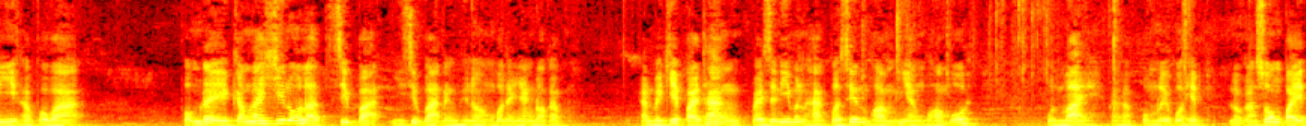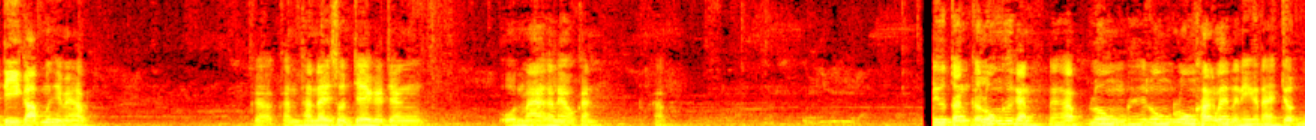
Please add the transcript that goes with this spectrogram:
มีครับ เพราะว่าผมได้กำไรกิโลละ10บาท20บาทหนึงพี่น้องบ่ได้ยังดอกครับการไปเก็บปลายทางไปซนี่มันหักเปอร์เซ็นต์พร้อมยังพร้อมโอ้ยปุ่นไหวนะครับผมเลยบ่เฮ็ดแล้วก็ส่งไปตีกลับมึงเห็นไหมครับก็คันท่านใดสนใจก็จังโอนมากกันแล้วกัน ครับริวตันกับลงคือกันนะครับลงให้ลงลงครั้งเลยแบบนี้ก็ได้จดโบ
